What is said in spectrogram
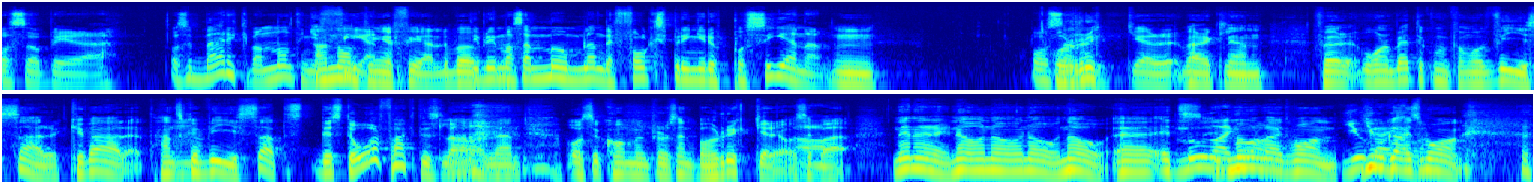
och så blir det... Och så märker man någonting är ja, fel. någonting är fel. Det, var, Det blir massa mumlande, folk springer upp på scenen. Och, sen, och rycker verkligen. För Warren Beatty kommer fram och visar kuvertet. Han Mm. ska visa att det står faktiskt La La Land. Och så kommer en producent bara och rycker det och så Ja. bara nej, nej, nej, no, no, no, no, uh, it's Moonlight Moonlight, won. won. You You, guys guys, won." won.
